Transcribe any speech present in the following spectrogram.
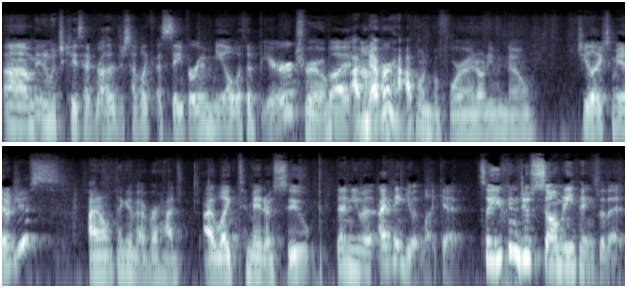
Um, in which case I'd rather just have like a savory meal with a beer. True. But I've um, never had one before. I don't even know. Do you like tomato juice? I don't think I've ever had. I like tomato soup. then you would I think you would like it. So you can do so many things with it.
